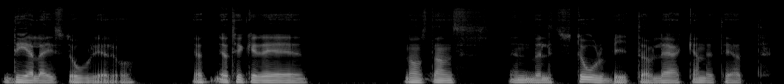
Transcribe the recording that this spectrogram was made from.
dela historier. Och jag, jag tycker det är någonstans en väldigt stor bit av läkandet är att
